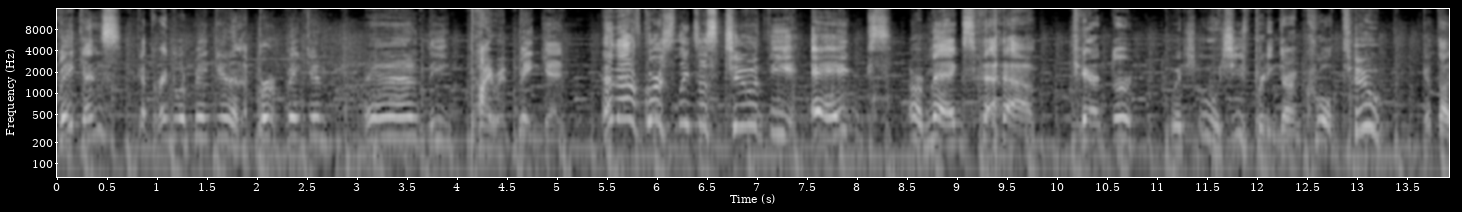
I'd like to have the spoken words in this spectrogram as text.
bacons. We got the regular bacon and the burnt bacon and the pirate bacon. And that, of course, leads us to the eggs, or Megs character, which, ooh, she's pretty darn cool too. Got the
